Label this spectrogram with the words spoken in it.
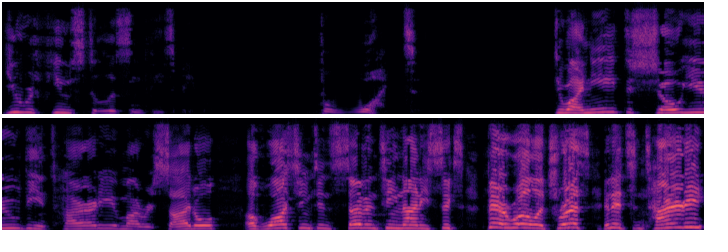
You refuse to listen to these people. For what? Do I need to show you the entirety of my recital of Washington's 1796 farewell address in its entirety?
